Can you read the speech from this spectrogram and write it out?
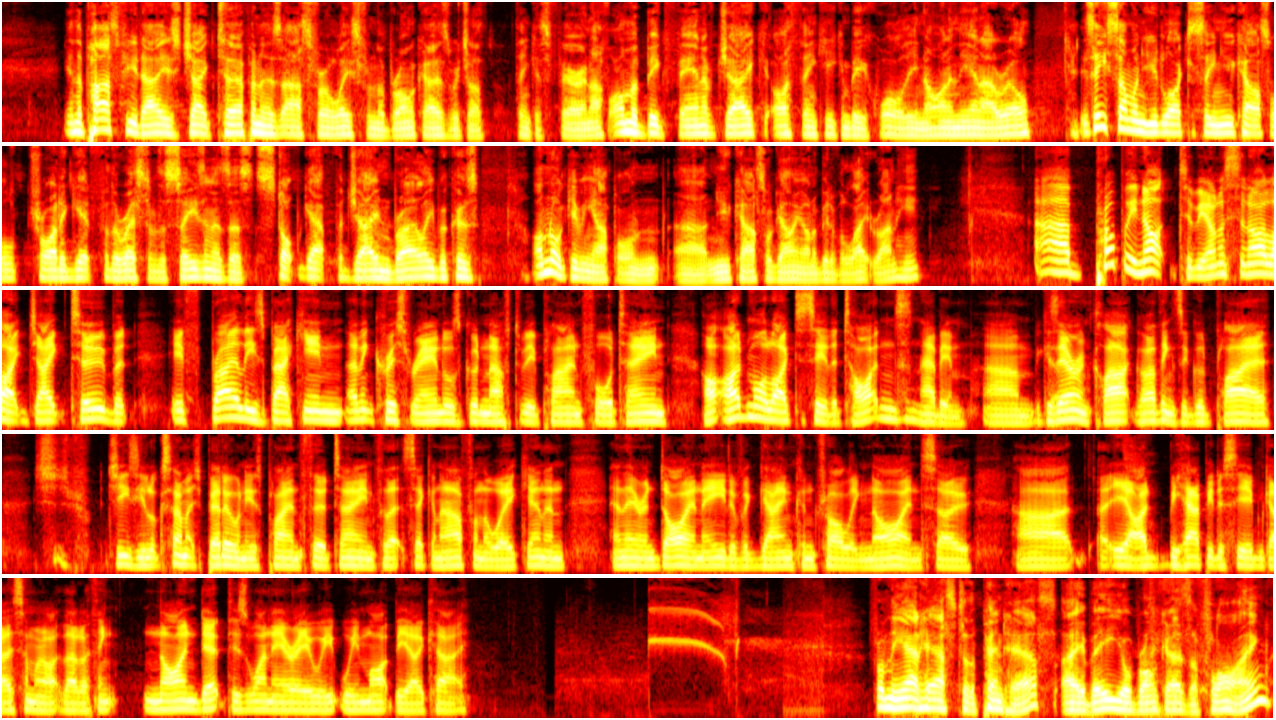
In the past few days, Jake Turpin has asked for a release from the Broncos, which I think is fair enough. I'm a big fan of Jake. I think he can be a quality nine in the NRL. Is he someone you'd like to see Newcastle try to get for the rest of the season as a stopgap for Jayden Brailey? Because I'm not giving up on uh, Newcastle going on a bit of a late run here. Uh, probably not, to be honest. And I like Jake too, but if Brailey's back in, I think Chris Randall's good enough to be playing 14. I'd more like to see the Titans have him um, because Erin Clark, who I think is a good player, geez, he looked so much better when he was playing 13 for that second half on the weekend, and, and they're in dire need of a game controlling nine. So, uh, yeah, I'd be happy to see him go somewhere like that. I think nine depth is one area we, we might be okay. From the outhouse to the penthouse, AB, your Broncos are flying.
